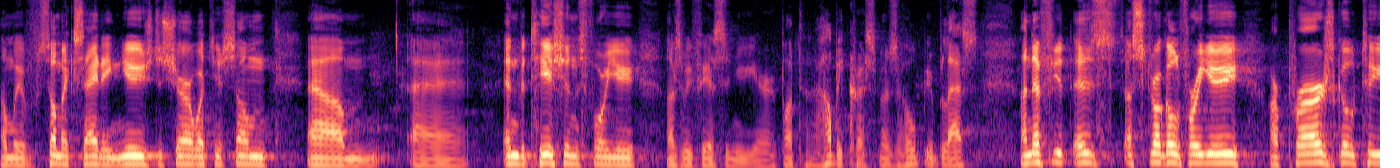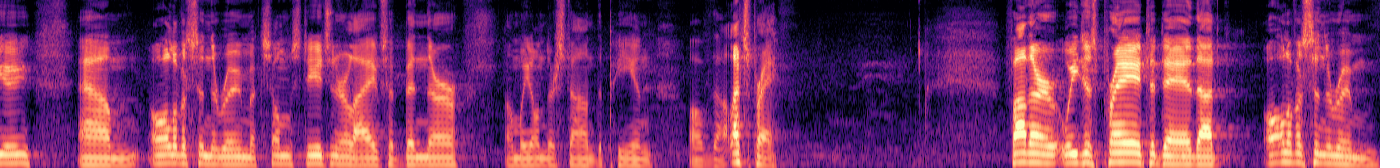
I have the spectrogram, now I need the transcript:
and we have some exciting news to share with you, some um, uh, invitations for you as we face the new year. But happy Christmas. I hope you're blessed. And if it is a struggle for you, our prayers go to you. Um, all of us in the room at some stage in our lives have been there, and we understand the pain of that. Let's pray. Father, we just pray today that all of us in the room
